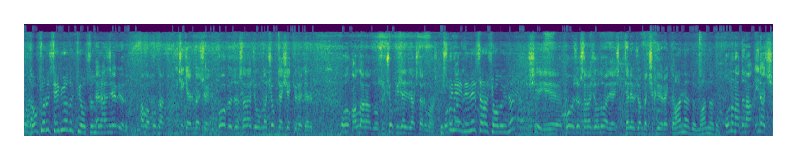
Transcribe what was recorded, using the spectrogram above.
buradan doktoru seviyorduk diyorsun Evet yani. seviyorum. Ama buradan iki kelime söyleyeyim. Profesör Saracoğlu'na çok teşekkür ederim. O Allah razı olsun. Çok güzel ilaçları var. İsmi Onun neydi? Ne Saraçoğlu'ydu? adı- şey, e, Profesör Saracoğlu var ya işte televizyonda çıkıyor reklam. Anladım, anladım. Onun adına ilaç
